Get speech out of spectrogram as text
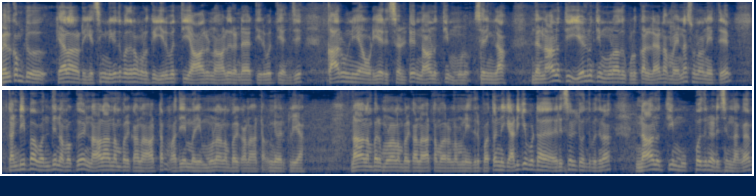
வெல்கம் டு கேரளா கேசிங் இன்றைக்கி வந்து பார்த்தீங்கன்னா உங்களுக்கு இருபத்தி ஆறு நாலு ரெண்டாயிரத்தி இருபத்தி அஞ்சு காருண்யாவுடைய ரிசல்ட்டு நானூற்றி மூணு. சரிங்களா? இந்த நானூற்றி எழுநூற்றி மூணாவது குழுக்களில் நம்ம என்ன சொன்னோம் நேற்று கண்டிப்பாக வந்து நமக்கு நாலாம் நம்பருக்கான ஆட்டம் அதே மாதிரி மூணாம் நம்பருக்கான ஆட்டம் இங்கே இருக்கு இல்லையா? நாலு நம்பர் மூணாம் நம்பருக்கான ஆட்டம் வரணும்னு எதிர்பார்த்தோம். இன்றைக்கி அடிக்கப்பட்ட ரிசல்ட் வந்து பார்த்திங்கன்னா நானூற்றி முப்பதுன்னு அடிச்சிருந்தாங்க.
